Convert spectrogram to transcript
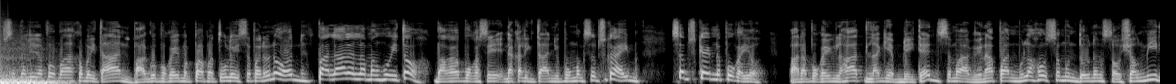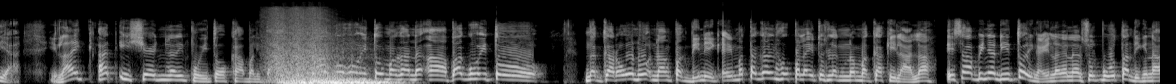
sandali na po mga kabalitaan, bago po kayo magpapatuloy sa panonood, paalala lamang ho ito. Baka po kasi nakaligtaan nyo pong mag-subscribe, subscribe na po kayo para po kayong lahat lagi updated sa mga ganapan mula ho sa mundo ng social media. I-like at i-share nyo na rin po ito kabalitaan. Bago ho ito, mga, na- ah, bago ito nagkaroon ho ng pagdinig ay matagal ho pala ito lang na magkakilala. Eh sabi niya dito, eh, ngayon lang nagsulputan, di nga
